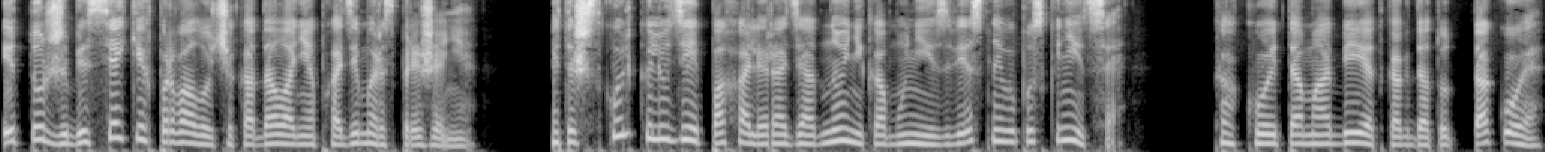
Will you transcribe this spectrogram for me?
и тут же без всяких проволочек отдала необходимое распоряжение. Это ж сколько людей пахали ради одной никому неизвестной выпускницы. Какой там обед, когда тут такое?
